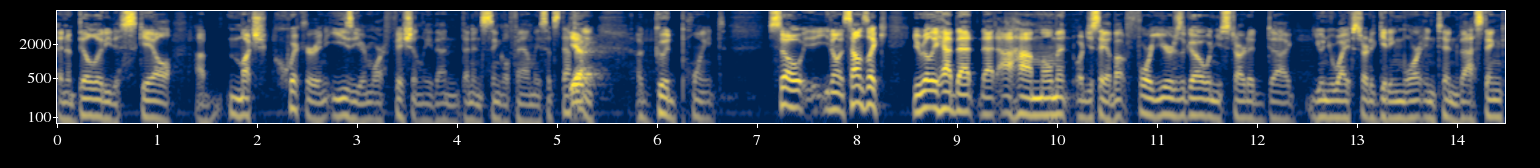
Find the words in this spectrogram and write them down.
an ability to scale uh, much quicker and easier, more efficiently than than in single families. So it's definitely a good point. So you know, it sounds like you really had that that aha moment. What did you say about four years ago when you started? Uh, you and your wife started getting more into investing,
